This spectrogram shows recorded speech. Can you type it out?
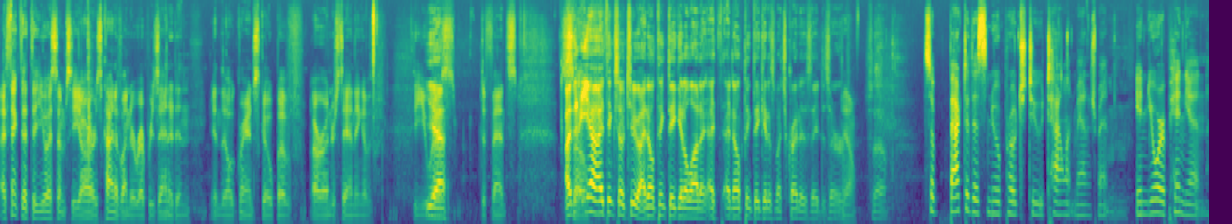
I think that the USMCR is kind of underrepresented in, in the grand scope of our understanding of the U.S. defense. I th- yeah, I think so too. I don't think they get a lot of. I, I don't think they get as much credit as they deserve. Yeah. So So back to this new approach to talent management. Mm-hmm. In your opinion,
